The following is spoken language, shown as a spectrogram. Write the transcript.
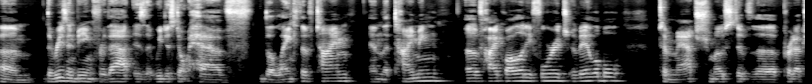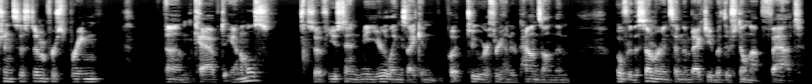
Um, the reason being for that is that we just don't have the length of time and the timing of high quality forage available to match most of the production system for spring um, calved animals. So if you send me yearlings, I can put two or 300 pounds on them over the summer and send them back to you, but they're still not fat.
